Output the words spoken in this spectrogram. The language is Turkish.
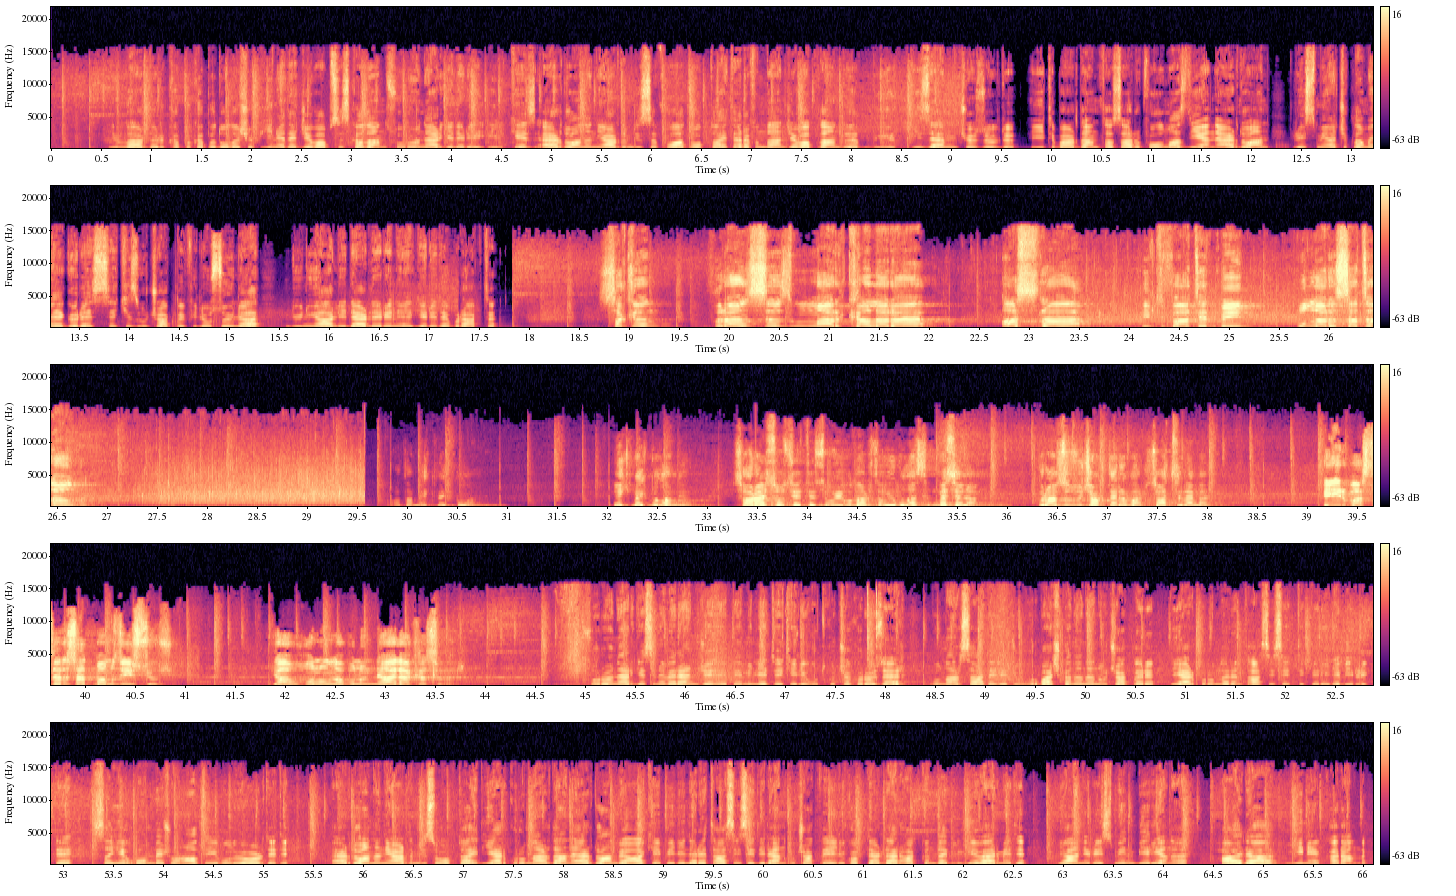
Yıllardır kapı kapı dolaşıp yine de cevapsız kalan soru önergeleri ilk kez Erdoğan'ın yardımcısı Fuat Oktay tarafından cevaplandığı büyük gizem çözüldü. İtibardan tasarruf olmaz diyen Erdoğan, resmi açıklamaya göre 8 uçaklı filosuyla dünya liderlerini geride bıraktı. Sakın Fransız markalara asla iltifat etmeyin. Bunları satın almayın. Adam ekmek bulamıyor. Ekmek bulamıyor. Saray sosyetesi uygularsa uygulasın. Mesela Fransız uçakları var. Satsın hemen. Airbus'ları satmamızı istiyorsun. Ya onunla bunun ne alakası var? Soru önergesini veren CHP milletvekili Utku Çakırözer, bunlar sadece Cumhurbaşkanı'nın uçakları, diğer kurumların tahsis ettikleriyle birlikte sayı 15-16'yı buluyor dedi. Erdoğan'ın yardımcısı Oktay, diğer kurumlardan Erdoğan ve AKP'lilere tahsis edilen uçak ve helikopterler hakkında bilgi vermedi. Yani resmin bir yanı hala yine karanlık.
